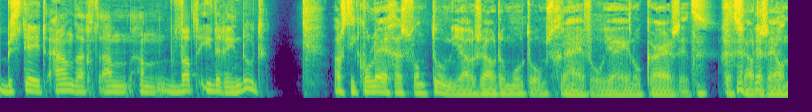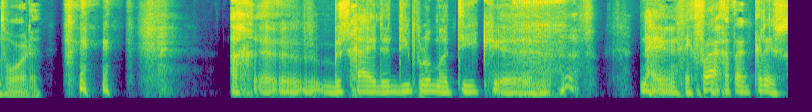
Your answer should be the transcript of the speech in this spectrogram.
besteed aandacht aan, aan wat iedereen doet. Als die collega's van toen jou zouden moeten omschrijven hoe jij in elkaar zit, wat zouden zij antwoorden? Ach, eh, bescheiden, diplomatiek. eh, nee, Ik vraag het aan Chris.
